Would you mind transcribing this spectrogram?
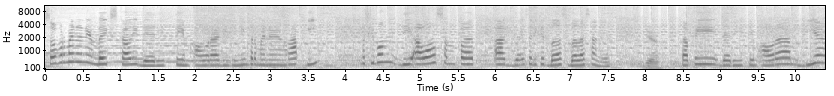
So permainan yang baik sekali dari tim Aura di sini permainan yang rapi. Meskipun di awal sempat agak sedikit balas-balasan ya, Ya, tapi dari tim Aura dia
